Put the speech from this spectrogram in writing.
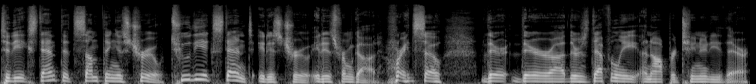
to the extent that something is true to the extent it is true it is from god right? So there there uh, there's definitely an opportunity there.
